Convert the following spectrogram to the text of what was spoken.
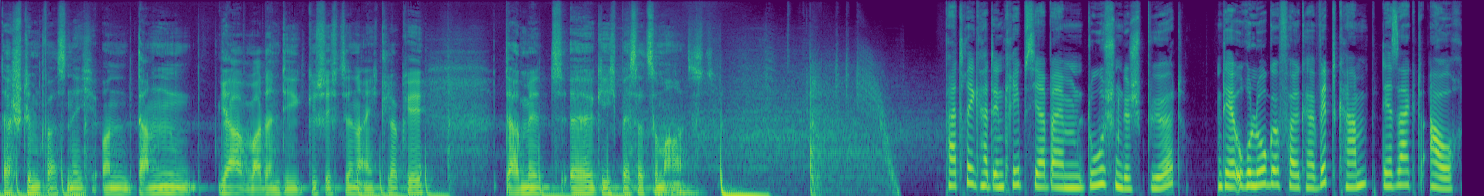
da stimmt was nicht. Und dann, ja, war dann die Geschichte dann eigentlich klar, okay, damit äh, gehe ich besser zum Arzt. Patrick hat den Krebs ja beim Duschen gespürt. Der Urologe Volker Wittkamp, der sagt auch,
